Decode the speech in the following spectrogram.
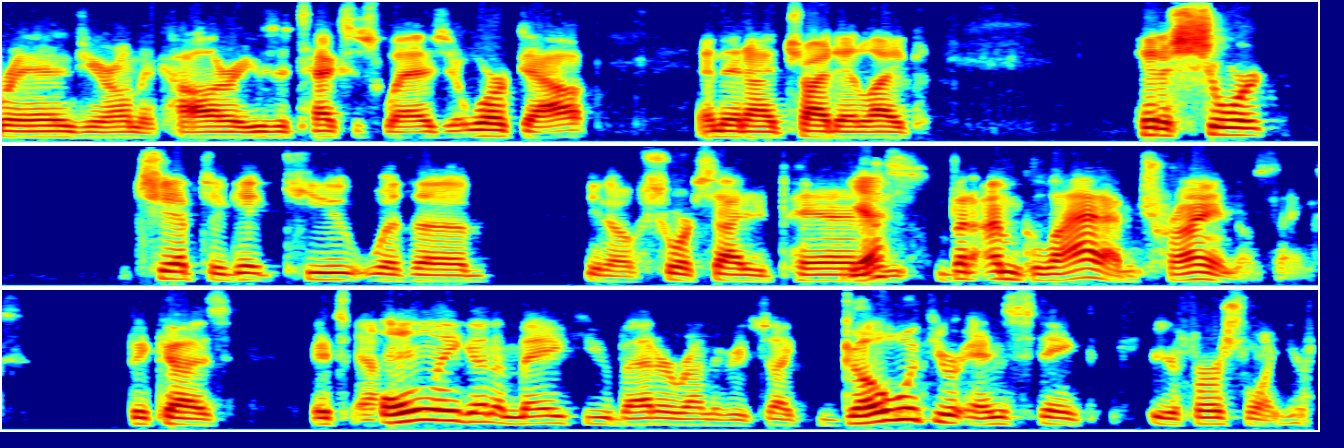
fringe, you're on the collar, I use a Texas wedge. It worked out. And then I tried to like hit a short chip to get cute with a, you know, short sided pin. Yes. And- but I'm glad I'm trying those things because it's Yeah. only going to make you better around the greens. Like go with your instinct, your first one, your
